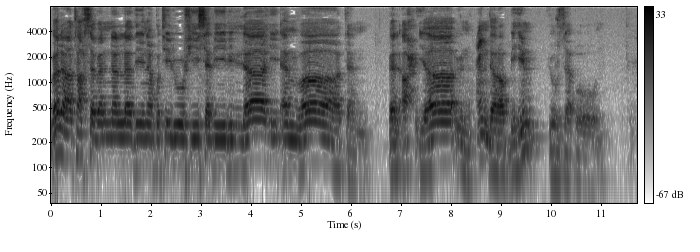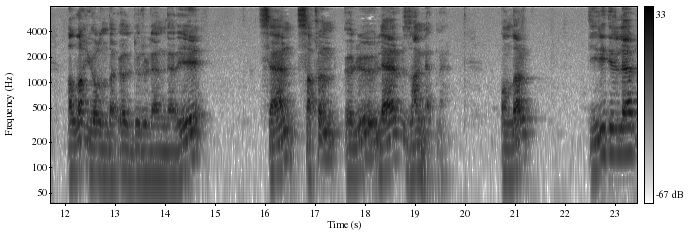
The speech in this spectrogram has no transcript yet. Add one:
Ve la tahsebennellezine kutilu fi sebilillahi emvaten bel ahya'un inde rabbihim yurzakun. Allah yolunda öldürülenleri sen sakın ölüler zannetme. Onlar diridirler,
